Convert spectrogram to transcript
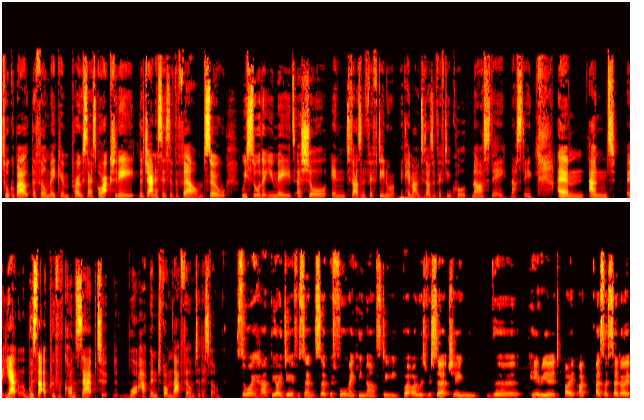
talk about the filmmaking process, or actually the genesis of the film. So we saw that you made a short in 2015, or it came out in 2015, called Nasty, Nasty, um, and uh, yeah, was that a proof of concept? What happened from that film to this film? So I had the idea for Censor before making Nasty, but I was researching the period. I, I as I said, I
